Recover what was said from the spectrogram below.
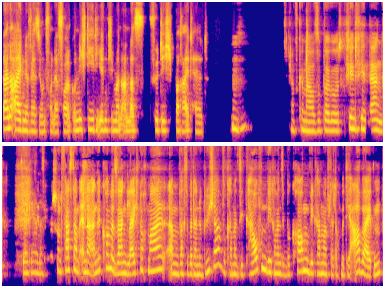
deine eigene Version von Erfolg und nicht die, die irgendjemand anders für dich bereithält. Mhm. Ganz genau, super gut. Vielen, vielen Dank. Sehr gerne. Jetzt sind wir schon fast am Ende angekommen. Wir sagen gleich nochmal ähm, was über deine Bücher. Wo kann man sie kaufen? Wie kann man sie bekommen? Wie kann man vielleicht auch mit dir arbeiten?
